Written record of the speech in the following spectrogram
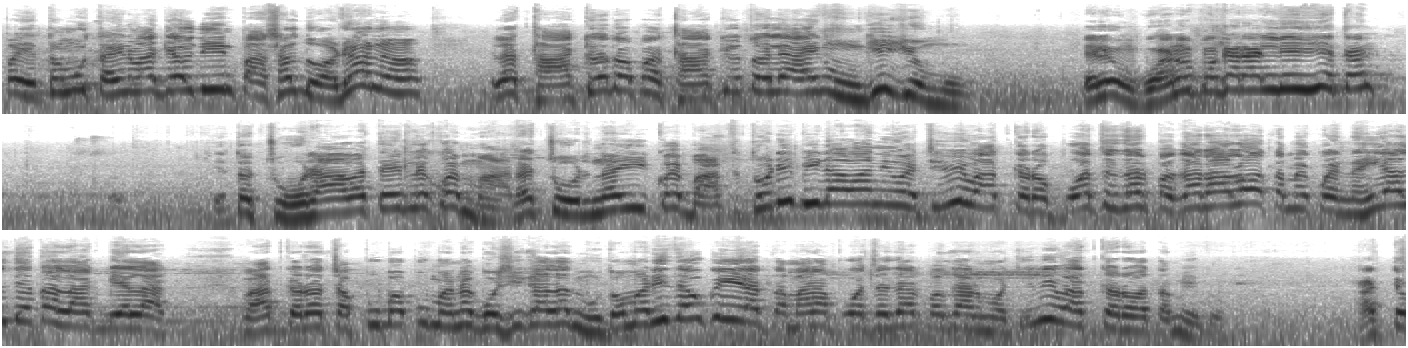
પણ એ તો હું ત્રણ વાગ્યા સુધી પાછળ દોડ્યો ને. એટલે થાક્યો તો પણ થાક્યો તો એટલે આવીને ઊંઘી ગયો હું. એટલે ઊંઘવાનો પગાર આલી લઈએ તને? એ તો ચોર આવે તો એટલે કોઈ મારા ચોર નહીં, કોઈ વાત થોડી ભીડાવાની હોય કેવી વાત કરો, પાંચ હજાર પગાર આલો, તમે કોઈ નહીં હાલ દેતા લાખ, બે લાખ. વાત કરો, ચપ્પુ બપ્પુ મને ઘોસી ગાલ, હું તો મરી જાઉં કે યાર, તમારા પાંચ હજાર પગારમાં કેવી વાત કરો તમે તો. આજ તો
